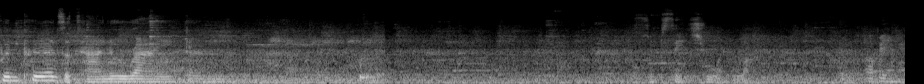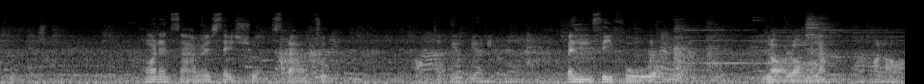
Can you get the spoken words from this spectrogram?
เพื่อนเพื่อนๆสุดทานุไรายกันซุปเสฉวนว่ะเออเป็นยังไงสุดเสชฮอตแอนด์ซาวเสฉวนสไตล์ซุปออกจะเปรี้ยวๆนิดนึงเป็นซีฟู้ดใช่ค่ะหล่อลองไหมล่ะแล้วก็ลอง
